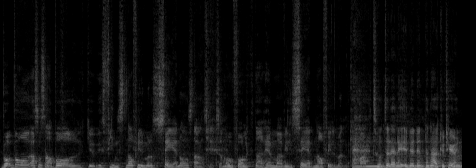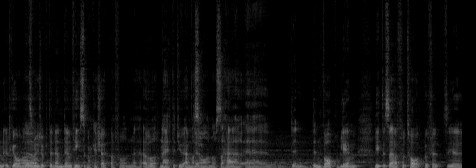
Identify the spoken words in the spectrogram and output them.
var, var, alltså så här, var finns den här filmen att se någonstans liksom? Om folk där hemma vill se den här filmen, kan man... jag tror inte den, är, den, den här Criterion-utgåvan som Ja. jag köpte, den, den finns man kan köpa från eh, över nätet ju, Amazon och så här. Eh, den, den var problem lite så här att få tag på för att eh,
